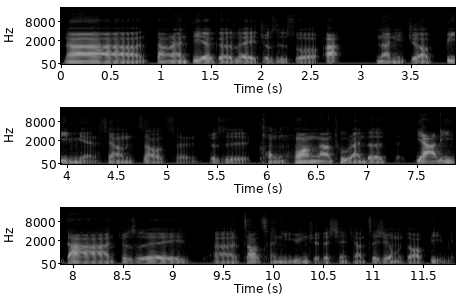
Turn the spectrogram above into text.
那当然，第二个类就是说啊，那你就要避免像造成就是恐慌啊、突然的压力大啊，就是会。呃，造成你晕厥的现象，这些我们都要避免。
